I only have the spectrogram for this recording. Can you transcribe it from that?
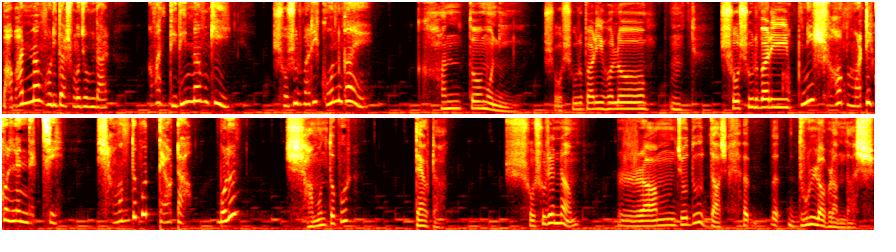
বাবার নাম হরিদাস মজুমদার। আমার দিদির নাম কি? শ্বশুর বাড়ি কোন গায়ে? খান্তমণি। শ্বশুর বাড়ি হলো শ্বশুর বাড়ি আপনি সব মাটি করলেন দেখছি। সামন্তপুর তেরোটা বলুন। সামন্তপুর? তেওটা শ্বশুরের নাম রামযদু দাস দুর্লভ রাম দাস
